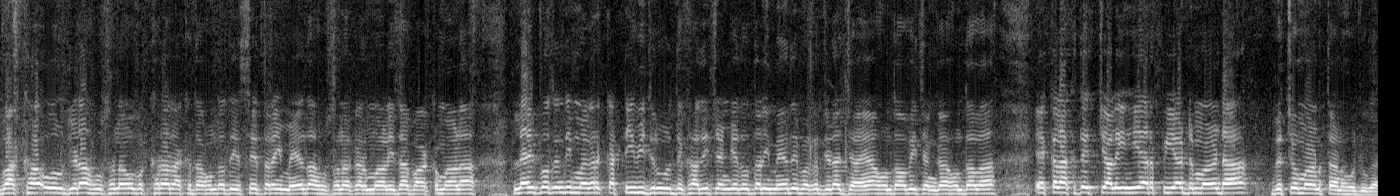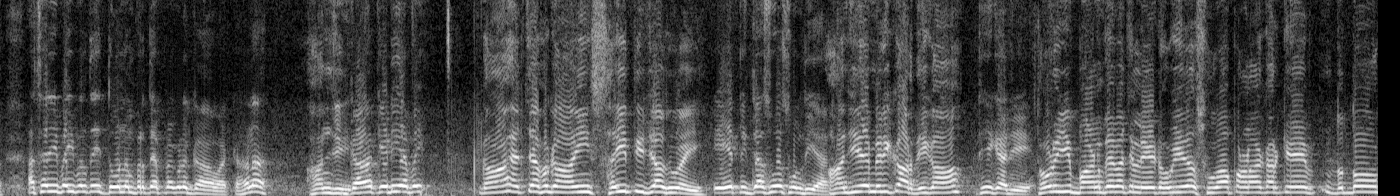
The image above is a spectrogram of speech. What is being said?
ਵੱਖਾ ਉਹ ਜਿਹੜਾ ਹੁਸਨ ਆ ਉਹ ਵੱਖਰਾ ਰੱਖਦਾ ਹੁੰਦਾ ਤੇ ਇਸੇ ਤਰ੍ਹਾਂ ਹੀ ਮੈਂ ਦਾ ਹੁਸਨ ਆ ਕਰਮ ਵਾਲੀ ਦਾ ਬਾਕਮਾਲ ਆ ਲੈ ਪੁੱਤ ਦੀ ਮਗਰ ਕੱਟੀ ਵੀ ਜ਼ਰੂਰ ਦਿਖਾ ਦੀ ਚੰਗੇ ਦੁੱਧ ਵਾਲੀ ਮੈਂ ਦੇ ਮਗਰ ਜਿਹੜਾ ਜਾਇਆ ਹੁੰਦਾ ਉਹ ਵੀ ਚੰਗਾ ਹੁੰਦਾ ਵਾ। 1 ਲੱਖ ਤੇ 40000 ਰੁਪਿਆ ਡਿਮਾਂਡ ਆ ਵਿੱਚੋਂ ਮਾਨਤਾਨ ਹੋ ਜਾਊਗਾ। ਅੱਛਾ ਜੀ ਬਾਈ ਬਲਤੇ ਦੋ ਨੰਬਰ ਤੇ ਆਪਣੇ ਕੋਲ ਗਾਂ ਵਾ ਇੱਕ ਹਨਾ? ਹਾਂਜੀ। ਗਾਂ ਕਿਹੜੀ ਆ ਬਾਈ? ਗਾਂ ਐਚਐਫ ਗਾਂ ਹੀ ਸਹੀ ਤੀਜਾ ਸੂਆ ਜੀ ਇਹ ਤੀਜਾ ਸੂਆ ਸੁੰਦੀ ਆ? ਹਾਂਜੀ ਇਹ ਮੇਰੀ ਘਰ ਦੀ ਗਾਂ। ਠੀਕ ਹੈ ਜੀ। ਥੋੜੀ ਜੀ ਬਣ ਦੇ ਵਿੱਚ ਲੇਟ ਹੋ ਗਈ ਇਹਦਾ ਸੂਆ ਪੁਰਾਣਾ ਕਰਕੇ ਦੁੱਧੋਂ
